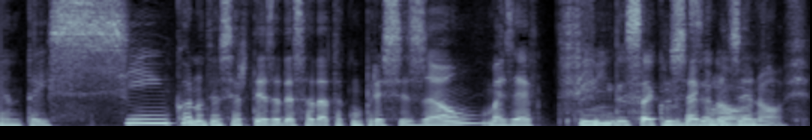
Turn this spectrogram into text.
1875, eu não tenho certeza dessa data com precisão, mas é fim, Fim do século XIX.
